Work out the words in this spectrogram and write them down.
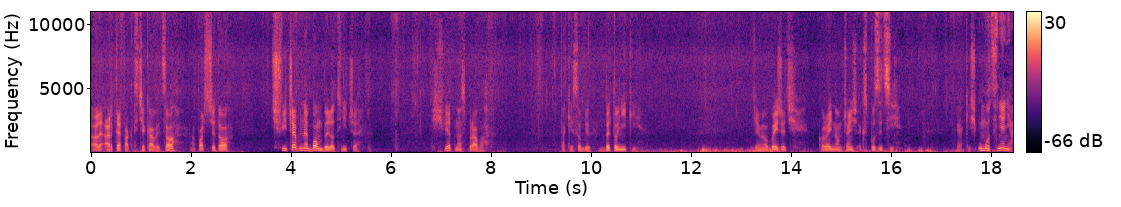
Ale artefakt ciekawy, co? A patrzcie to ćwiczebne bomby lotnicze. Świetna sprawa. Takie sobie betoniki. Będziemy obejrzeć kolejną część ekspozycji. Jakieś umocnienia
